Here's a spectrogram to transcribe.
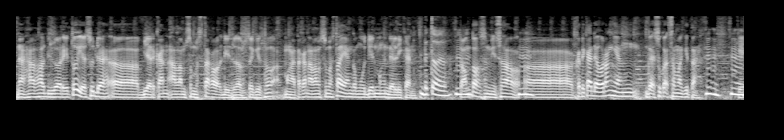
Nah hal-hal di luar itu ya sudah eh, biarkan alam semesta kalau di dalam stoikisme mengatakan alam semesta yang kemudian mengendalikan. betul. Contoh semisal eh, ketika ada orang yang nggak suka sama kita, oke,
